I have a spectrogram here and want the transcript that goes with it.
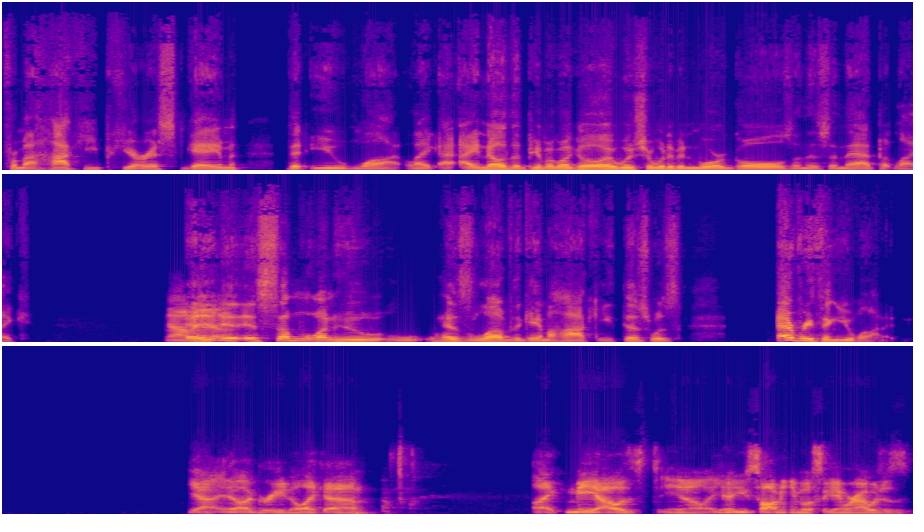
from a hockey purist game that you want. Like I, I know that people are going, "Oh, I wish there would have been more goals and this and that," but like No, as, as someone who has loved the game of hockey, this was everything you wanted. Yeah, agreed. Like um like me, I was, you know, you know, you saw me most of the game where I was just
